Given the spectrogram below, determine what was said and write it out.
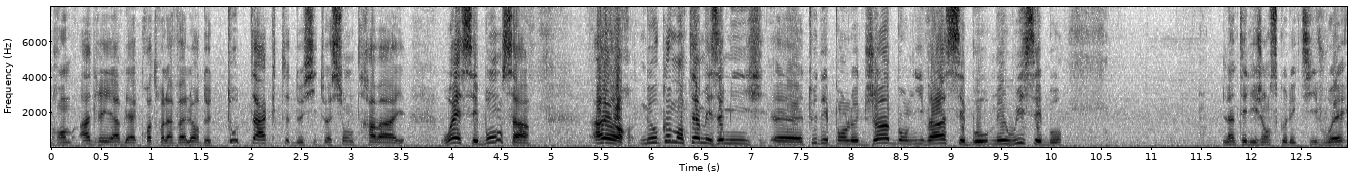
rendre agréable et accroître la valeur de tout acte de situation de travail. Ouais, c'est bon ça. Alors, mais aux commentaires, mes amis, euh, tout dépend le job, on y va, c'est beau, mais oui, c'est beau. L'intelligence collective, ouais.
